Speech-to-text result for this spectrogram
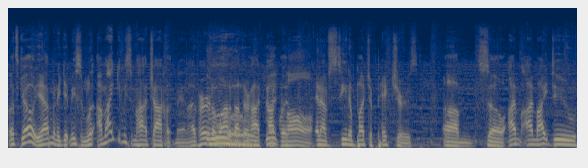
Let's go. Yeah, I'm gonna get me some. I might get me some hot chocolate, man. I've heard a lot about their hot chocolate, call. and I've seen a bunch of pictures. Um, so I'm I might do,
